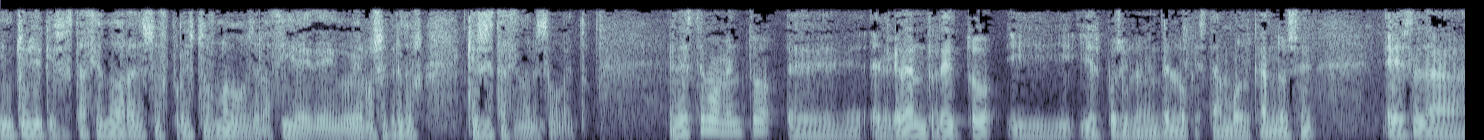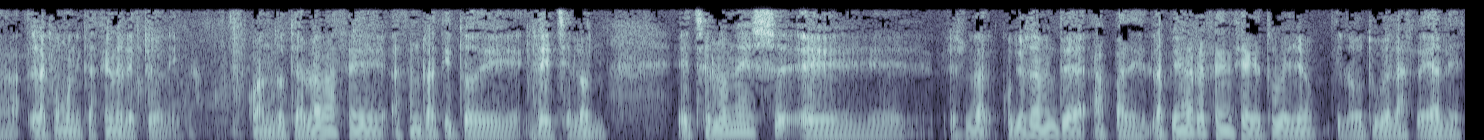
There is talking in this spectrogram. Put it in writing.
intuye que se está haciendo ahora de esos proyectos nuevos de la CIA y de gobiernos secretos? ¿Qué se está haciendo en este momento? En este momento, eh, el gran reto, y, y, es posiblemente en lo que están volcándose, es la, comunicación electrónica. Cuando te hablaba hace, hace un ratito de, de Echelon, Echelon es, eh, es una, curiosamente, la primera referencia que tuve yo, y luego tuve las reales,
